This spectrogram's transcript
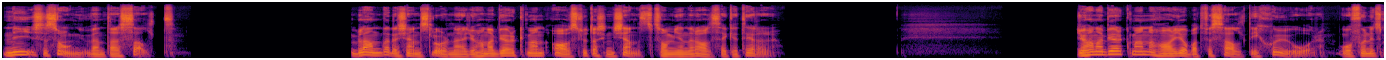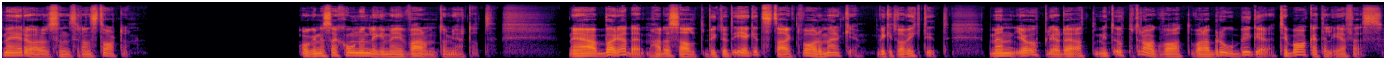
Ny säsong väntar salt. Blandade känslor när Johanna Björkman avslutar sin tjänst som generalsekreterare. Johanna Björkman har jobbat för SALT i sju år och funnits med i rörelsen sedan starten. Organisationen ligger mig varmt om hjärtat. När jag började hade SALT byggt ett eget starkt varumärke, vilket var viktigt. Men jag upplevde att mitt uppdrag var att vara brobyggare tillbaka till EFS.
